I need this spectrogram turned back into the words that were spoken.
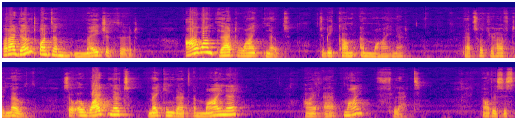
But I don't want a major third. I want that white note to become a minor. That's what you have to know. So a white note making that a minor, I add my flat. Now this is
